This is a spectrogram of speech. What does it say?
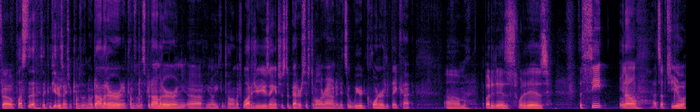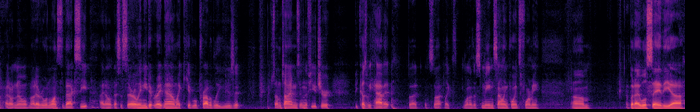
So plus the, the computer's nicer. It comes with an odometer and it comes with a speedometer and, uh, you know, you can tell how much wattage you're using. It's just a better system all around and it's a weird corner that they cut. Um, but it is what it is. The seat you know, that's up to you. I don't know. Not everyone wants the back seat. I don't necessarily need it right now. My kid will probably use it sometimes in the future because we have it, but it's not like one of the main selling points for me. Um, but I will say the, uh,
